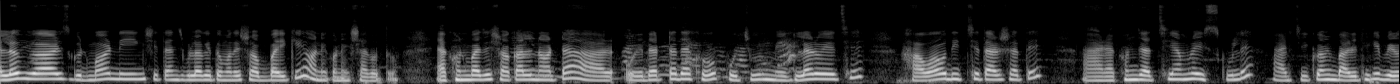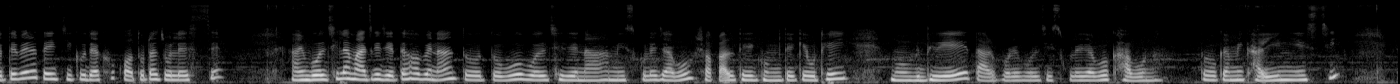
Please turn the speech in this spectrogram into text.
Hello viewers good morning শীতাঞ্জ ব্লগে তোমাদের সবাইকে অনেক অনেক স্বাগত। এখন বাজে সকাল নটা আর ওয়েদারটা দেখো, প্রচুর মেঘলা রয়েছে, হাওয়াও দিচ্ছে তার সাথে। আর এখন যাচ্ছি আমরা স্কুলে, আর চিকু আমি বাড়ি থেকে বেরোতে বেরোতেই চিকু দেখো কতটা চলে এসছে। আমি বলছিলাম আজকে যেতে হবে না, তো তবুও বলছে যে না, আমি স্কুলে যাব। সকাল থেকে ঘুম থেকে উঠেই মুখ ধুয়ে তারপরে বলছি স্কুলে যাব, খাব না। তো ওকে আমি খাইয়ে নিয়ে এসেছি।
